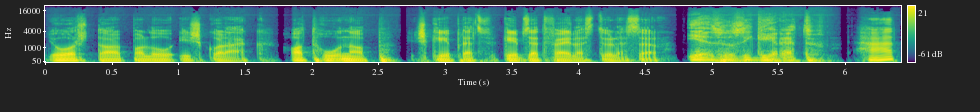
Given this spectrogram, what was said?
gyors talpaló iskolák. Hat hónap, és képlet, képzetfejlesztő leszel. Ez az ígéret. Hát,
